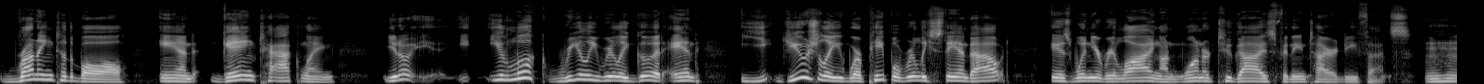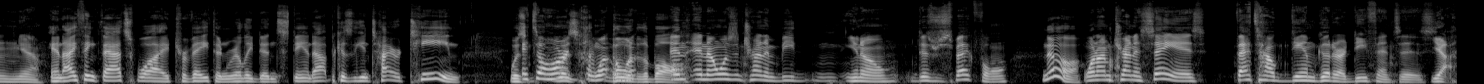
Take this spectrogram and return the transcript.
running to the ball and gang tackling, you know, y- you look really, really good. And y- usually, where people really stand out is when you're relying on one or two guys for the entire defense. hmm yeah. And I think that's why Trevathan really didn't stand out because the entire team was, It's a hard was going one- to the ball. and and I wasn't trying to be, you know, disrespectful. no. What I'm trying to say is that's how damn good our defense is. Yeah.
